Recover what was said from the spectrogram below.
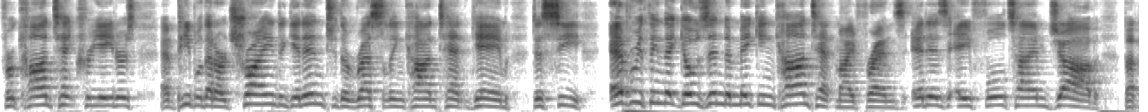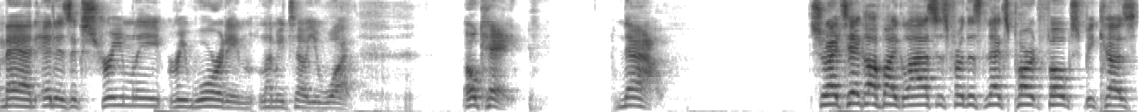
for content creators and people that are trying to get into the wrestling content game to see everything that goes into making content, my friends. It is a full-time job, but man, it is extremely rewarding, let me tell you what. Okay. Now, should I take off my glasses for this next part, folks? Because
